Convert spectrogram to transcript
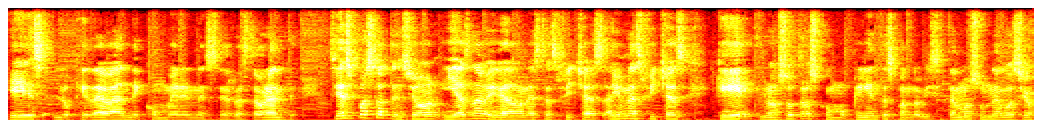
es lo que daban de comer en ese restaurante. Si has puesto atención y has navegado en estas fichas, hay unas fichas que nosotros como clientes cuando visitamos un negocio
